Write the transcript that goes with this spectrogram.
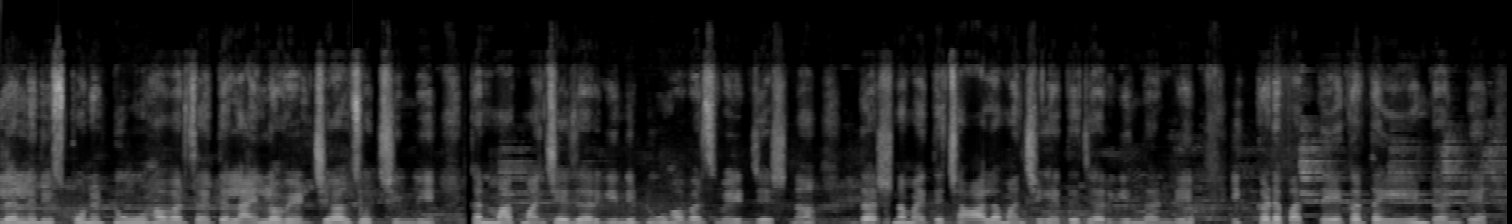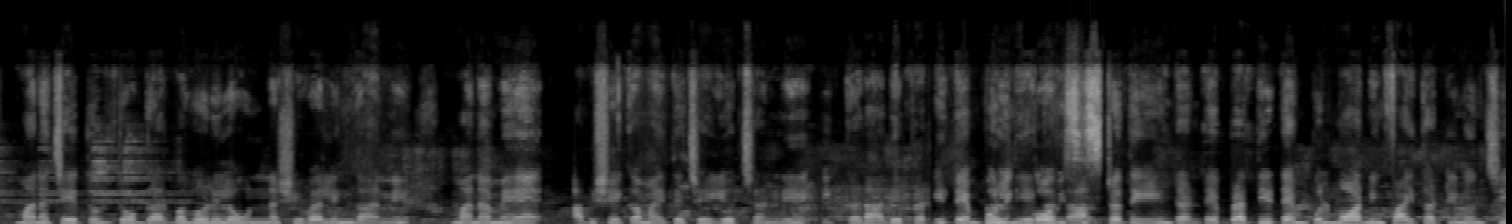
పిల్లల్ని తీసుకొని టూ అవర్స్ అయితే లైన్లో వెయిట్ చేయాల్సి వచ్చింది. కానీ మాకు మంచిగా జరిగింది. టూ అవర్స్ వెయిట్ చేసిన దర్శనం అయితే చాలా మంచిగా అయితే జరిగిందండి. ఇక్కడ ప్రత్యేకత ఏంటంటే మన చేతులతో గర్భగుడిలో ఉన్న శివలింగాన్ని మనమే అభిషేకం అయితే చేయొచ్చండి. ఇక్కడ అదే ప్రతి టెంపుల్ ఇంకో విశిష్టత ఏంటంటే ప్రతి టెంపుల్ మార్నింగ్ ఫైవ్ థర్టీ నుంచి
